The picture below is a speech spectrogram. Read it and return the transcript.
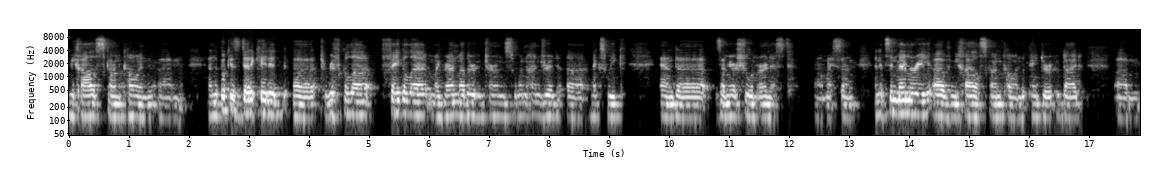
Michal Skan Cohen. Um, and the book is dedicated uh, to Rivkala Fegele, my grandmother who turns 100 uh, next week, and uh, Zamir Shulam Ernest, uh, my son. And it's in memory of Michal Skan Cohen, the painter who died um,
